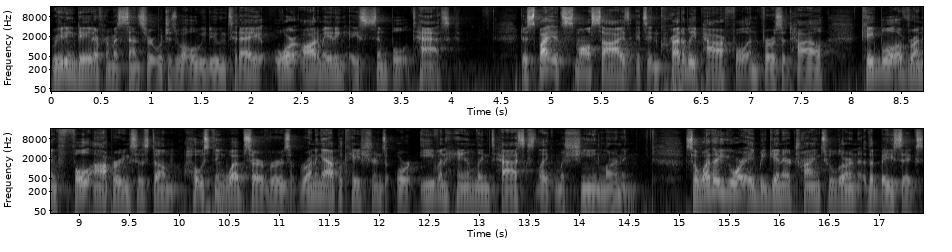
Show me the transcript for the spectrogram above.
reading data from a sensor, which is what we'll be doing today, or automating a simple task. Despite its small size, it's incredibly powerful and versatile, capable of running full operating system, hosting web servers, running applications, or even handling tasks like machine learning. So whether you're a beginner trying to learn the basics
